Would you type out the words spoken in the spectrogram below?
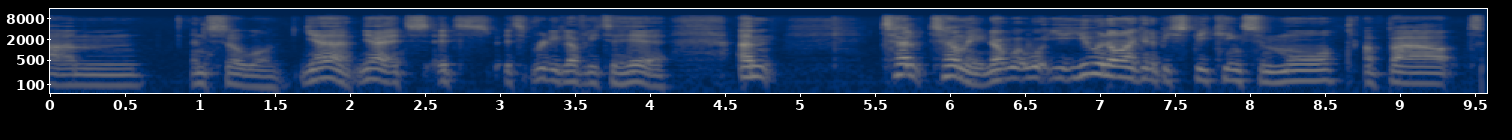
um and so on. Yeah, yeah, it's it's it's really lovely to hear. Um, tell tell me now. What, what, you- and I are going to be speaking some more about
